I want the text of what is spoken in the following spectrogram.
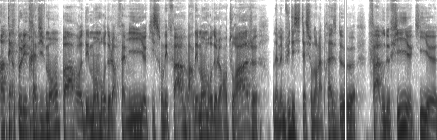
interpellés très vivement par des membres de leur famille qui sont des femmes, par des membres de leur entourage. On a même vu des citations dans la presse de femmes ou de filles qui, euh,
